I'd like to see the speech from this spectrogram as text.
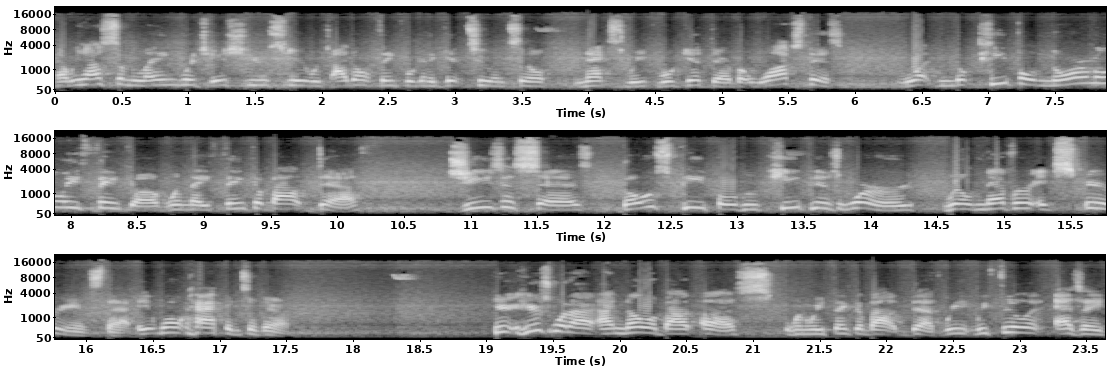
Now, we have some language issues here, which I don't think we're going to get to until next week. We'll get there. But watch this. What people normally think of when they think about death, Jesus says those people who keep his word will never experience that. It won't happen to them. Here, here's what I, I, know about us when we think about death we, we feel it as a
